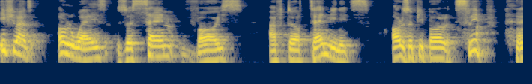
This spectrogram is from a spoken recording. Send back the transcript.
If you have always the same voice after 10 minutes, all the people sleep. you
